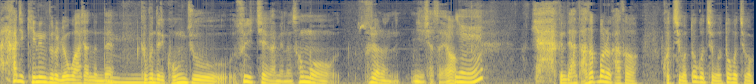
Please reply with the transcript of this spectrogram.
여러 가지 기능들을 요구하셨는데 음. 그분들이 공주 수리치에 가면은 성모 수련원이셨어요. 예. 야, 근데 한 다섯 번을 가서 고치고 또 고치고 또 고치고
